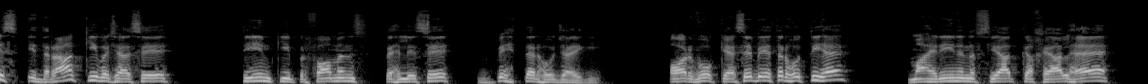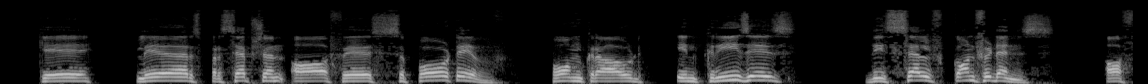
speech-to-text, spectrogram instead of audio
اس ادراک کی وجہ سے ٹیم کی پرفارمنس پہلے سے بہتر ہو جائے گی اور وہ کیسے بہتر ہوتی ہے ماہرین نفسیات کا خیال ہے کہ players perception of a supportive home crowd increase the self confidence of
